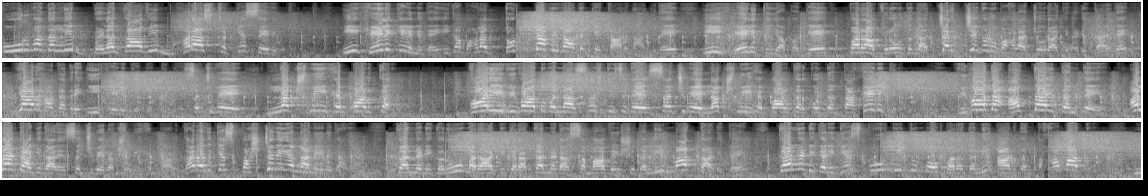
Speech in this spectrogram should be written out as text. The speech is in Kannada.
ಪೂರ್ವದಲ್ಲಿ ಬೆಳಗಾವಿ ಮಹಾರಾಷ್ಟ್ರಕ್ಕೆ ಸೇರಿತ್ತು ಈ ಹೇಳಿಕೆ ಏನಿದೆ? ಈಗ ಬಹಳ ದೊಡ್ಡ ವಿವಾದಕ್ಕೆ ಕಾರಣ ಆಗಿದೆ. ಈ ಹೇಳಿಕೆಯ ಬಗ್ಗೆ ಪರ ವಿರೋಧದ ಚರ್ಚೆಗಳು ಬಹಳ ಜೋರಾಗಿ ನಡೀತಾ ಇದೆ. ಯಾರು ಹಾಗಾದ್ರೆ ಈ ಹೇಳಿಕೆ? ಸಚಿವೆ ಲಕ್ಷ್ಮಿ ಹೆಬ್ಬಾಳ್ಕರ್. ಭಾರಿ ವಿವಾದವನ್ನ ಸೃಷ್ಟಿಸಿದೆ ಸಚಿವೆ ಲಕ್ಷ್ಮಿ ಹೆಬ್ಬಾಳ್ಕರ್ ಕೊಟ್ಟಂತ ಹೇಳಿಕೆ. ವಿವಾದ ಆಗ್ತಾ ಇದ್ದಂತೆ ಅಲರ್ಟ್ ಆಗಿದ್ದಾರೆ ಸಚಿವೆ ಲಕ್ಷ್ಮಿ ಹೆಬ್ಬಾಳ್ಕರ್. ಅದಕ್ಕೆ ಸ್ಪಷ್ಟನೆಯನ್ನ ನೀಡಿದ್ದಾರೆ. ಕನ್ನಡಿಗರು ಮರಾಠಿಗರ ಕನ್ನಡ ಸಮಾವೇಶದಲ್ಲಿ ಮಾತನಾಡಿದೆ ಕನ್ನಡಿಗರಿಗೆ ಸ್ಫೂರ್ತಿ ತುಂಬೋ ಬರದಲ್ಲಿ ಆಡದಂತಹ ಮಾತು.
